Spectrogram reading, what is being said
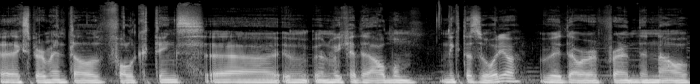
uh, experimental folk things. Uh, and we had the album Nikta Zoria with our friend and now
